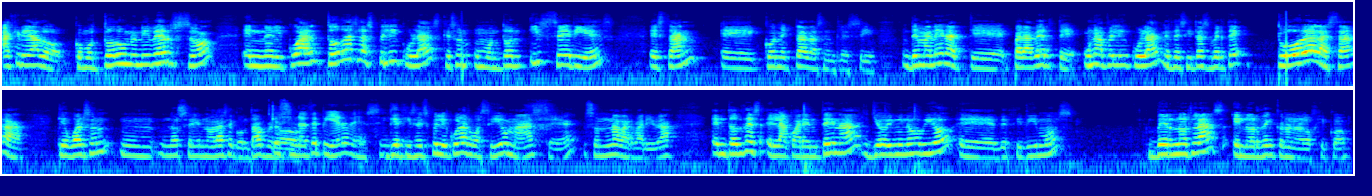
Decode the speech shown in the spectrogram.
ha creado como todo un universo en el cual todas las películas, que son un montón, y series, están eh, conectadas entre sí. De manera que para verte una película necesitas verte toda la saga, que igual son, mm, no sé, no las he contado, pero... Que si no te pierdes, sí. sí. 16 películas o así o más, ¿eh? Son una barbaridad. Entonces, en la cuarentena, yo y mi novio eh, decidimos vernoslas en orden cronológico.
